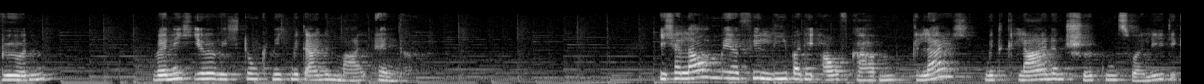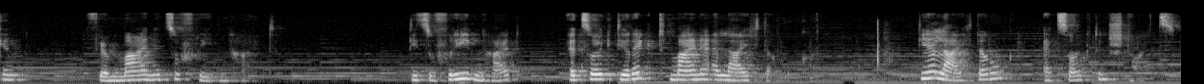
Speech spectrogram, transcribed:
würden, wenn ich ihre Richtung nicht mit einem Mal ändere. Ich erlaube mir viel lieber die Aufgaben gleich mit kleinen Schritten zu erledigen für meine Zufriedenheit. Die Zufriedenheit erzeugt direkt meine Erleichterung. Die Erleichterung erzeugt den Stolz.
